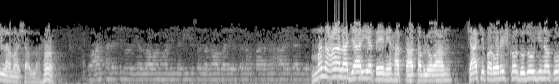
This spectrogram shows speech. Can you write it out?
الا ماشاء الله ها وعن انس رضي الله عنه عن النبي صلى الله عليه وسلم قال من عال جاريتين من عال جاريتين حتى تبلغا چا چې پرورش کو دو دو جنہ کو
